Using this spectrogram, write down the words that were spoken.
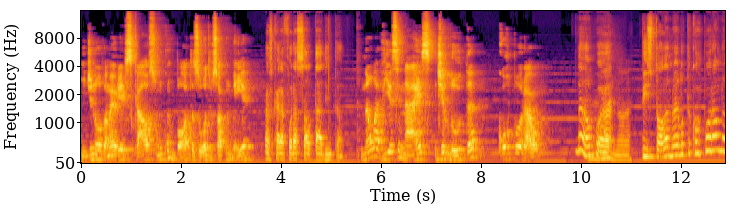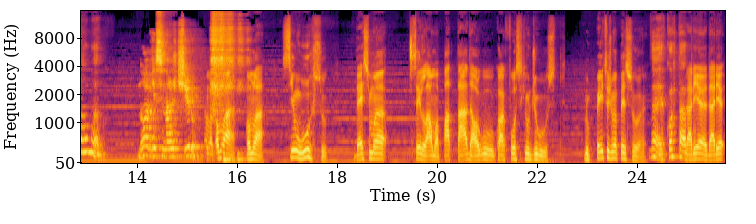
E, de novo, a maioria descalço, um com botas, o outro só com meia. Os caras foram assaltados, então. Não havia sinais de luta corporal. Não, pô. Ah, não. Pistola não é luta corporal, não, mano. Não havia sinal de tiro. Não, vamos lá, vamos lá. Se um urso desse uma, sei lá, uma patada, algo com a força que um de um urso, no peito de uma pessoa. Não, é cortado. Daria, daria.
